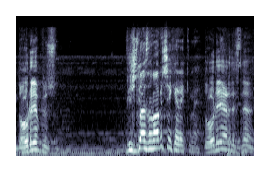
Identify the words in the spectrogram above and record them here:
E, Doğru yapıyorsun. Vicdan azabı çekerek mi? Doğru yerdesin evet.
